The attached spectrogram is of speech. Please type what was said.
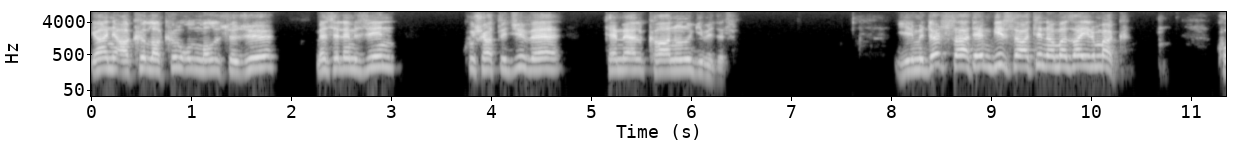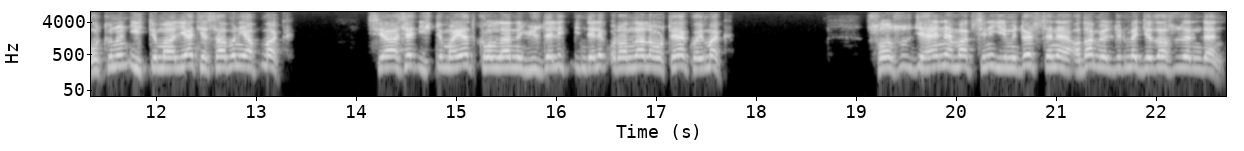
Yani akıl akıl olmalı sözü meselemizin kuşatıcı ve temel kanunu gibidir. 24 saatten bir saati namaza ayırmak, korkunun ihtimaliyat hesabını yapmak, siyaset, içtimaiyat konularını yüzdelik, bindelik oranlarla ortaya koymak, sonsuz cehennem hapsini 24 sene adam öldürme cezası üzerinden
